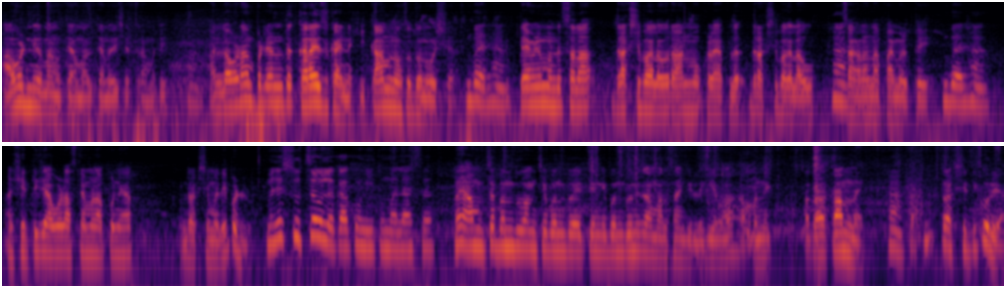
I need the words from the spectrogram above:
आवड निर्माण होते आम्हाला त्यामध्ये क्षेत्रामध्ये. आणि लवडाम पडल्यानंतर करायचं काय नक्की? काम नव्हतं दोन वर्ष. बर हा. त्यावेळी म्हणलं चला द्राक्ष बाग लावू रान मोकळं आहे आपलं. द्राक्ष बाग लावू. हा. चांगला नफा मिळतोय. बर हा. आणि शेतीची आवड असल्यामुळे आपण ह्यात द्राक्षमध्ये पडलो. म्हणजे सुचवलं का कोणी तुम्हाला असं? नाही आमचे बंधू आमचे बंधू आहेत त्यांनी बंधूंनीच आम्हाला सांगितलं की बा आपण एक आता काम नाही. हा. द्राक्ष शेती करूया.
